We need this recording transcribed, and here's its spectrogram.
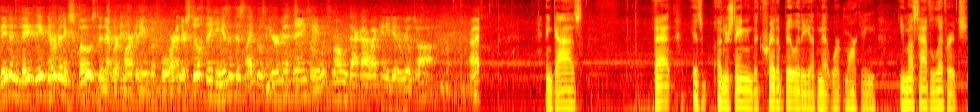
they've been they, they've never been exposed to network marketing before, and they're still thinking, isn't this like those pyramid things? I mean, what's wrong with that guy? Why can't he get a real job? Right? And guys, that is understanding the credibility of network marketing. You must have leverage.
